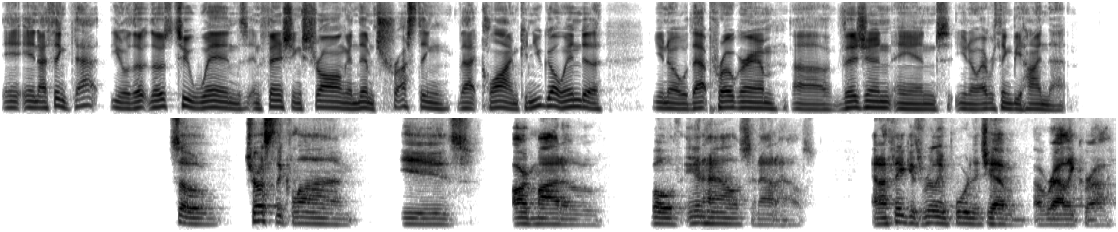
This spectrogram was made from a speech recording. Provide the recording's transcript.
and, and I think that, you know, th- those two wins and finishing strong and them trusting that climb. Can you go into, you know, that program uh, vision and, you know, everything behind that? So trust the climb is our motto, both in house and out of house. And I think it's really important that you have a, a rally cry.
